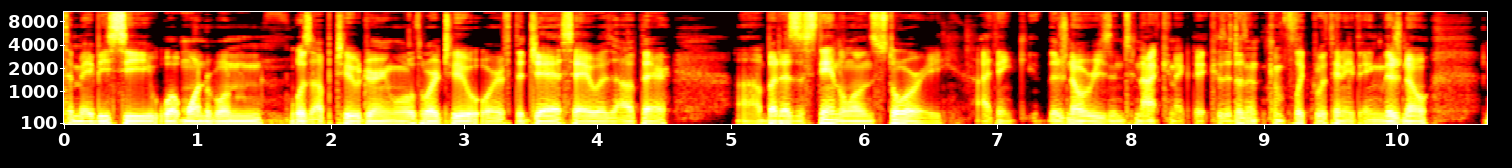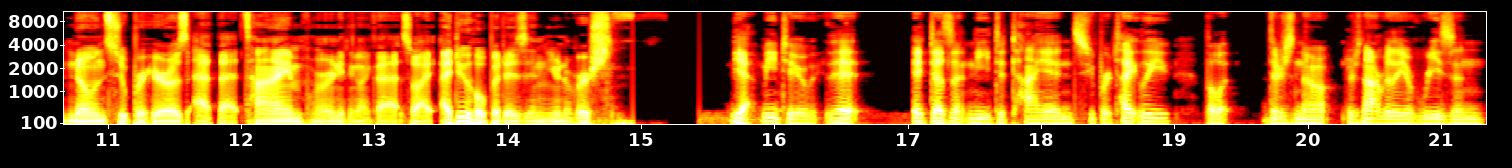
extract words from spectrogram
to maybe see what Wonder Woman was up to during World War II or if the JSA was out there. Uh, but as a standalone story, I think there's no reason to not connect it because it doesn't conflict with anything. There's no known superheroes at that time or anything like that. So I, I do hope it is in universe. Yeah, me too. It it doesn't need to tie in super tightly, but there's no there's not really a reason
